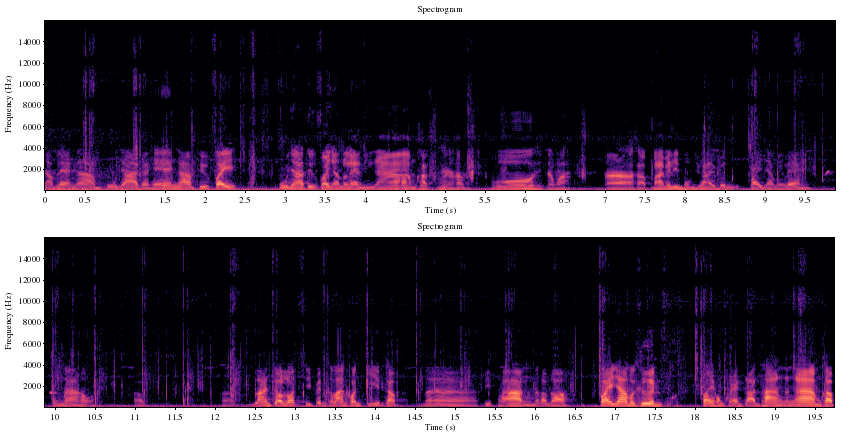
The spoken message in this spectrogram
ยามแรงงาม ปูยากับแห้งงามถือไฟ ปูยาถือไฟยามแรงนี่งามครับนี่ครับ โอ้ยจังหวะอ่าครับไม้เมลินผมอยู่ให้เบิ่งไฟยามแรง ตรงหน้าเขาครับครับร้านจอดรถสิเป็นร้านคอนกรีตครับอ่าติดทางนะครับเนาะไฟยามเมื่อคืน ไฟของแขวงการทางก็งามครับ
